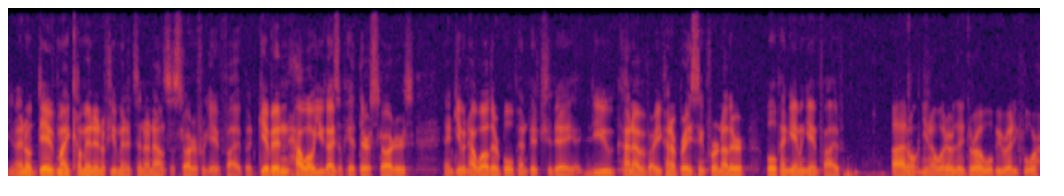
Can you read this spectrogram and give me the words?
You know, I know Dave might come in in a few minutes and announce the starter for Game Five, but given how well you guys have hit their starters, and given how well their bullpen pitched today, do you kind of are you kind of bracing for another bullpen game in Game Five? I don't, you know, whatever they throw, we'll be ready for.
